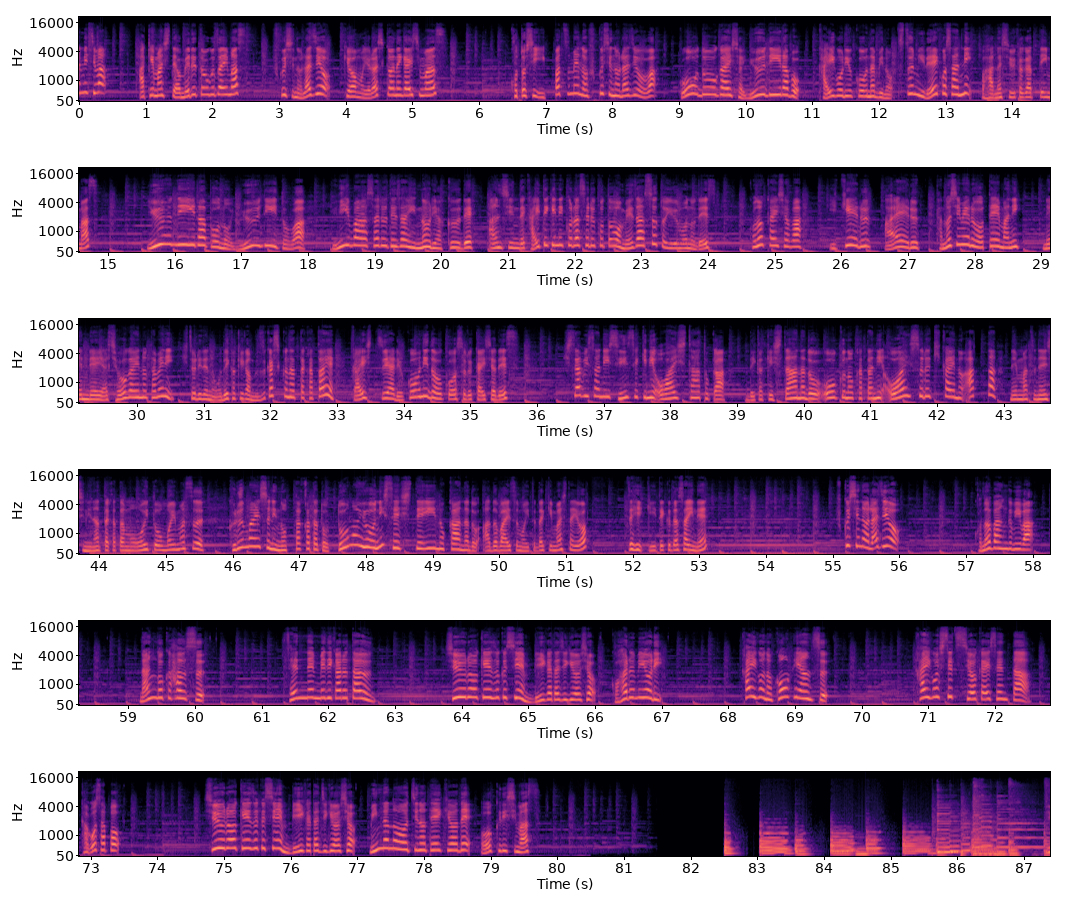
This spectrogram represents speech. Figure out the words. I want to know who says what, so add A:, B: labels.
A: んにちは。明けましておめでとうございます。福祉のラジオ今日もよろしくお願いします。今年一発目の福祉のラジオは合同会社 UD ラボ介護旅行ナビの堤玲子さんにお話を伺っています。UD ラボの UD とはユニバーサルデザインの略で安心で快適に暮らせることを目指すというものです。この会社は生ける、会える、楽しめるをテーマに年齢や障害のために一人でのお出かけが難しくなった方へ外出や旅行に同行する会社です。久々に親戚にお会いしたとか出かけしたなど多くの方にお会いする機会のあった年末年始になった方も多いと思います。車椅子に乗った方とどのように接していいのかなどアドバイスもいただきましたよ。ぜひ聞いてくださいね。福祉のラジオ。この番組は南国ハウス。千年メディカルタウン。就労継続支援 B 型事業所。小春日和。介護のコンフィアンス。介護施設紹介センター。かごさぽ就労継続支援 B 型事業所。みんなのおうちの提供でお送りします。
